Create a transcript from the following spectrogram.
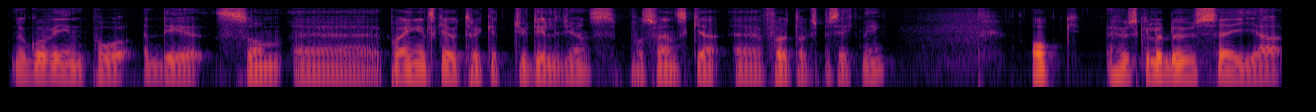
nu går vi in på det som eh, på engelska uttrycket due diligence, på svenska eh, företagsbesiktning. Och hur skulle du säga,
